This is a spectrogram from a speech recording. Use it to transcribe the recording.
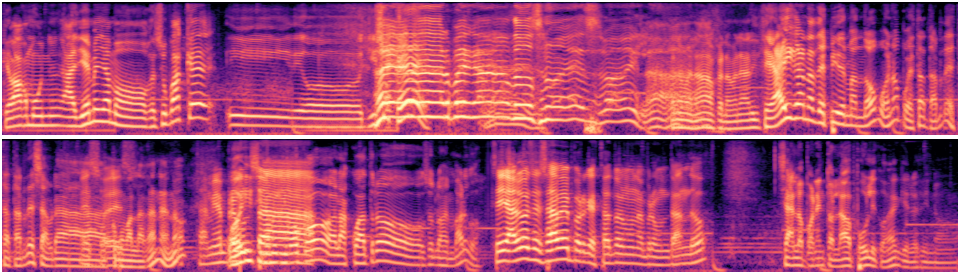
Que va como un. Ayer me llamó Jesús Vázquez y digo, ¿Jesus qué? pegados no es bailar. Fenomenal, fenomenal. Dice, ¿hay ganas de Spider-Man 2? Bueno, pues esta tarde, esta tarde sabrá Eso cómo es. van las ganas, ¿no? También Hoy, si no me pregunta- equivoco, a las 4 son los embargos. Sí, algo se sabe porque está todo el mundo preguntando. O sea, lo ponen en todos lados públicos, ¿eh? Quiero decir, no.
